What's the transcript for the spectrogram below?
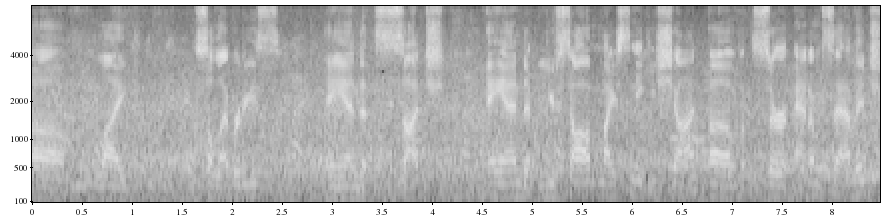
of like celebrities and such. And you saw my sneaky shot of Sir Adam Savage,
